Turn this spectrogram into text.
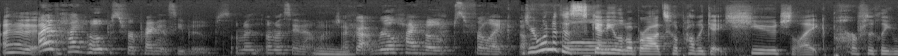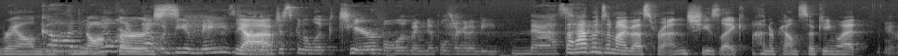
I, I have high hopes for pregnancy boobs. I'm gonna, I'm gonna say that much. I've got real high hopes for like. a you're one of those full- skinny little broads who'll probably get huge, like perfectly round God, knockers. willing, that would be amazing. Yeah. They're just gonna look terrible, and my nipples are gonna be massive. that happened to my best friend. She's like 100 pounds soaking wet. Yeah.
